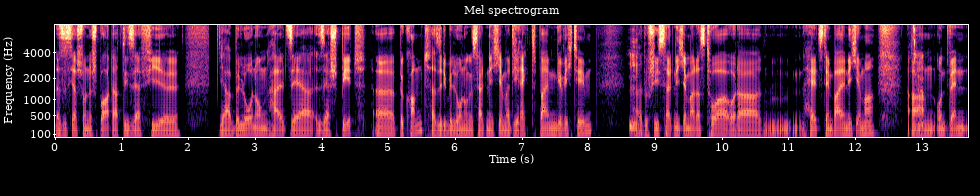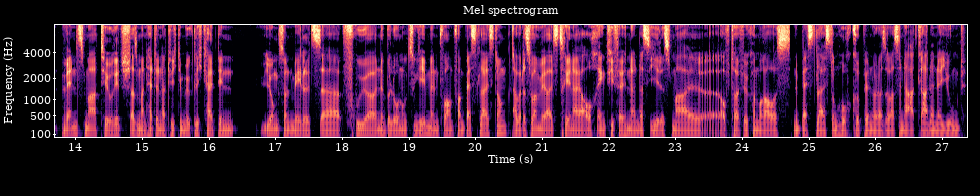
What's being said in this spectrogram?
Es ist ja schon eine Sportart, die sehr viel ja, Belohnung halt sehr, sehr spät äh, bekommt. Also die Belohnung ist halt nicht immer direkt beim Gewichtheben. Mhm. Du schießt halt nicht immer das Tor oder hm, hältst den Ball nicht immer. Ja. Ähm, und wenn es mal theoretisch, also man hätte natürlich die Möglichkeit, den Jungs und Mädels äh, früher eine Belohnung zu geben in Form von Bestleistung. Aber das wollen wir als Trainer ja auch irgendwie verhindern, dass sie jedes Mal äh, auf Teufel komm raus eine Bestleistung hochkrüppeln oder sowas in der Art, gerade in der Jugend.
